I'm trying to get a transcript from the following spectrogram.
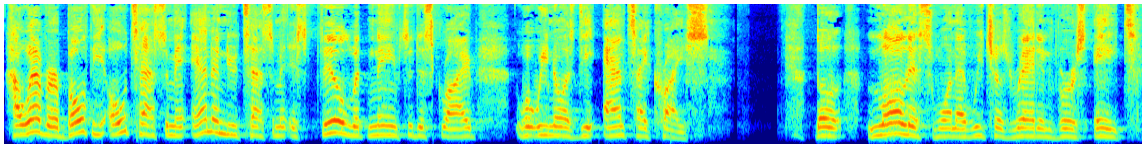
However, both the Old Testament and the New Testament is filled with names to describe what we know as the Antichrist the lawless one that we just read in verse 8.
